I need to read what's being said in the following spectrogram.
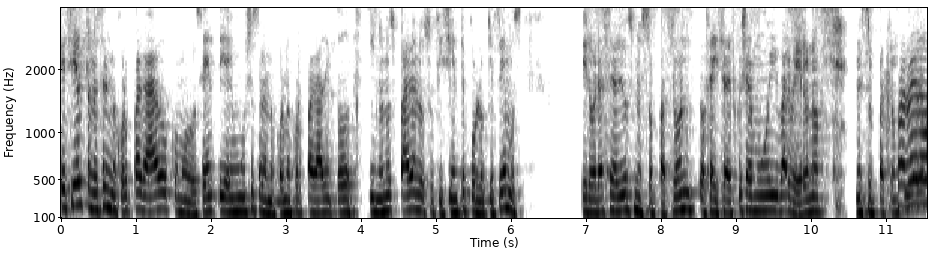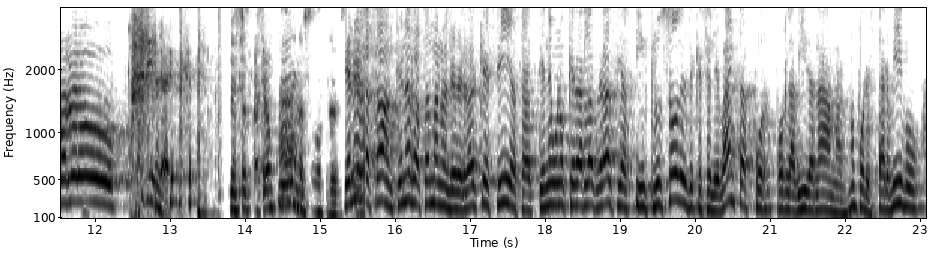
Es cierto, no es el mejor pagado como docente y hay muchos a lo mejor mejor pagado y todo, y no nos pagan lo suficiente por lo que hacemos. Pero gracias a Dios nuestro patrón, o sea, y se va a escuchar muy barbero, ¿no? Nuestro patrón. Barbero, barbero. nuestro patrón cuida de ah, nosotros. Tienes razón, tienes razón, Manuel, de verdad que sí, o sea, tiene uno que dar las gracias, incluso desde que se levanta por, por la vida nada más, ¿no? Por estar vivo,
